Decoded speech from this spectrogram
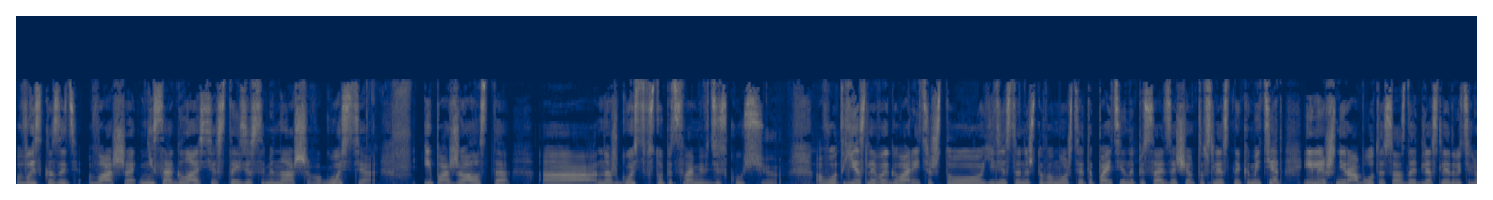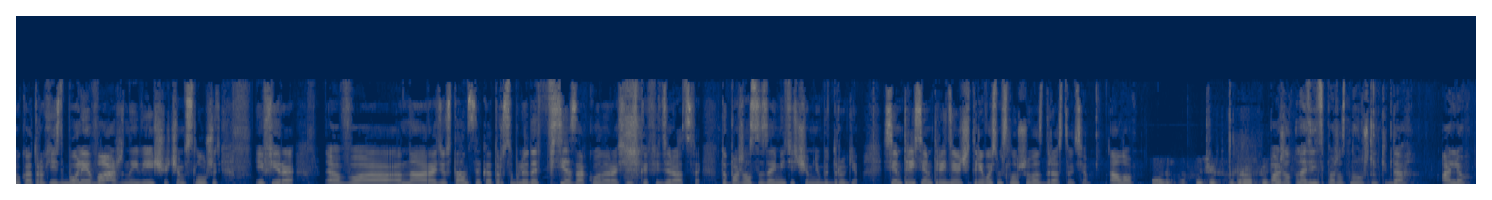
высказать ваше несогласие с тезисами нашего гостя, и, пожалуйста, а, наш гость вступит с вами в дискуссию. Вот. Если вы говорите, что единственное, что вы можете, это пойти написать зачем-то в Следственный комитет и лишние работы создать для следователей, у которых есть более важные вещи, чем слушать эфиры а, в, на радиостанции, которые соблюдают все законы Российской Федерации, то, пожалуйста, займитесь чем-нибудь другим. 7373948, слушаю вас, здравствуйте. Алло. Здравствуйте. Здравствуйте. Пожалуйста, наденьте, пожалуйста, наушники, да. Алло.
